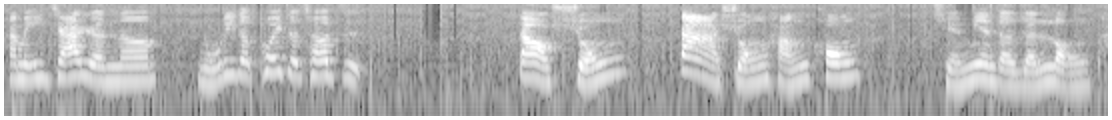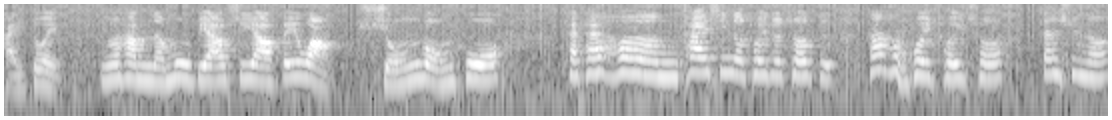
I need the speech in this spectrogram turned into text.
他们一家人呢，努力的推着车子到熊大熊航空前面的人龙排队，因为他们的目标是要飞往熊龙坡。凯凯很开心的推着车子，他很会推车，但是呢，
